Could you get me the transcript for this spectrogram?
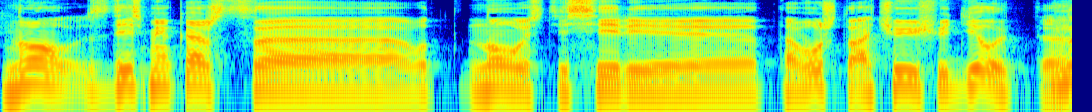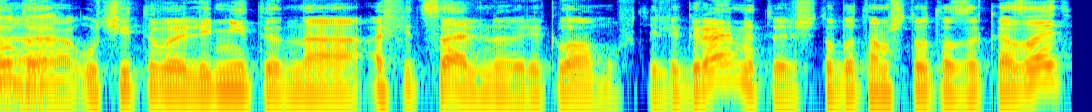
Но здесь, мне кажется, вот новости серии того, что а что еще делать-то, Ну да. учитывая лимиты на официальную рекламу в Телеграме, то есть, чтобы там что-то заказать,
